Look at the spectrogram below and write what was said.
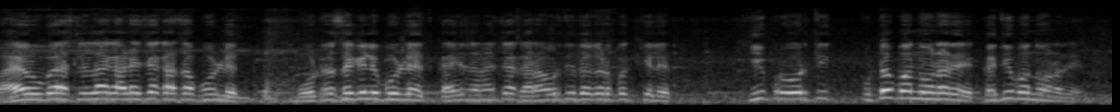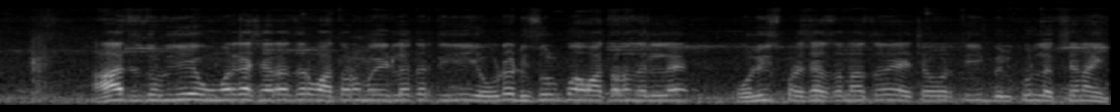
बाहेर उभ्या असलेल्या गाड्याच्या काचा फोडलेत. मोटरसायकली फोडलेत. काही जणांच्या घरावरती दगडफेक केलेत. ही प्रवृत्ती कुठं बंद होणार आहे? कधी बंद होणार आहे? आज रोजी उमरगा शहरात जर वातावरण बघितलं तर ती एवढं ढिसूळ वातावरण झालेलं आहे. पोलीस प्रशासनाचं याच्यावरती बिलकुल लक्ष नाही.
